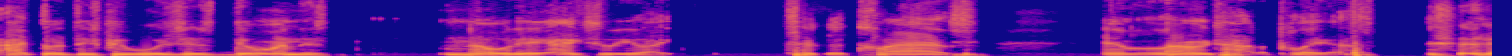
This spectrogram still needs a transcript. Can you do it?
I thought these people were just doing this. No, they actually like took a class and learned how to play us.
